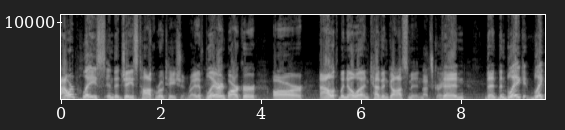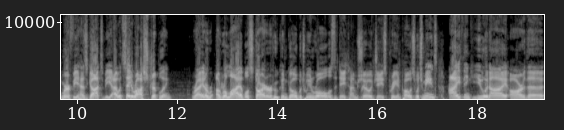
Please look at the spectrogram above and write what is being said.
our place in the Jays talk rotation, right? If Blair and Barker are Alek Manoah and Kevin Gausman, that's great. Then then then Blake Blake Murphy has got to be, I would say, Ross Stripling right? A, a, reliable starter who can go between roles, the daytime show, Jay's pre and post, which means I think you and I are the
